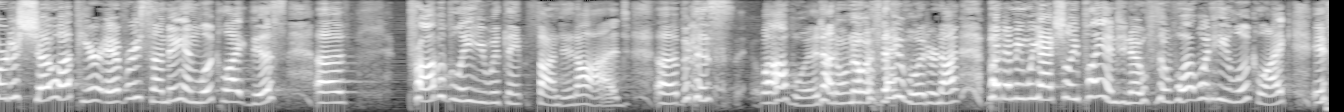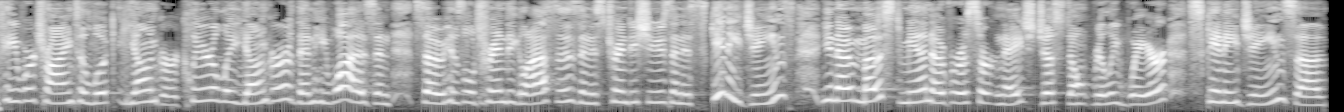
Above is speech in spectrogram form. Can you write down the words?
were to show up here every Sunday and look like this, uh, probably you would think, find it odd uh, because well, I would. I don't know if they would or not. But I mean, we actually planned, you know, so what would he look like if he were trying to look younger, clearly younger than he was? And so his little trendy glasses and his trendy shoes and his skinny jeans, you know, most men over a certain age just don't really wear skinny jeans. Uh,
